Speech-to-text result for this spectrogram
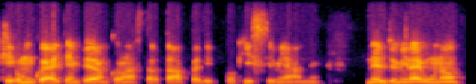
che comunque ai tempi era ancora una startup di pochissimi anni, nel 2001,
